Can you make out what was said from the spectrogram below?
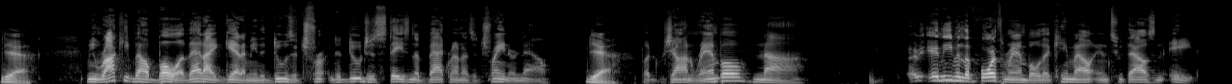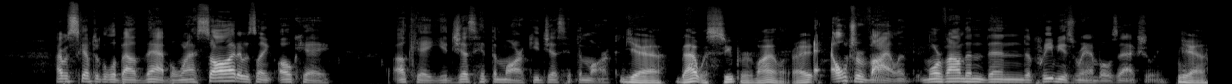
yeah, I mean, Rocky Balboa, that I get. I mean, the dude's a tra- the dude just stays in the background as a trainer now. yeah. But John Rambo, nah. And even the fourth Rambo that came out in 2008, I was skeptical about that. But when I saw it, it was like, okay, okay, you just hit the mark. You just hit the mark. Yeah, that was super violent, right? Ultra violent, more violent than, than the previous Rambos, actually. Yeah,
